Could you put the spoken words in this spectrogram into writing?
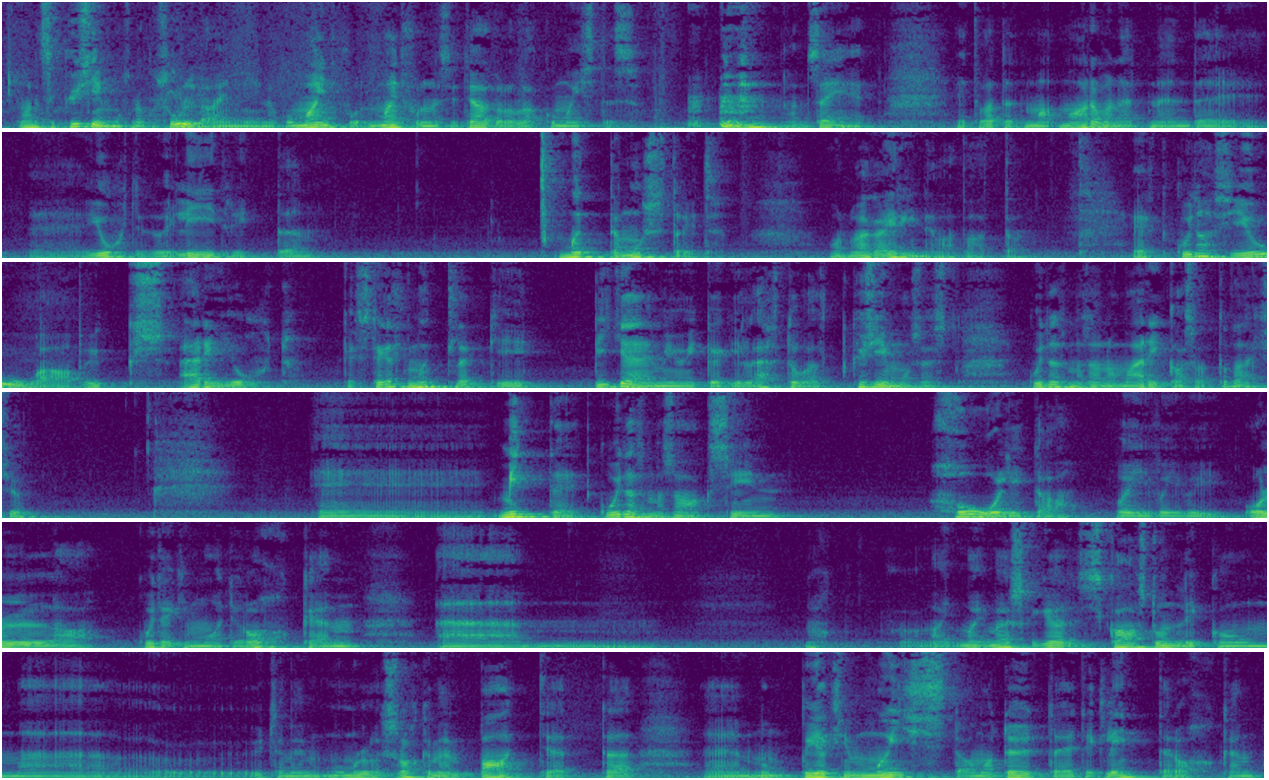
ma arvan, et see küsimus nagu sulle, Anni, nagu mindful, mindfulness'i teadvaloleku mõistes on see, et et vaata, et ma, ma arvan, et nende eh, juhtide või liidrite mõttemustrid on väga erinevad, vaata. et kuidas jõuab üks ärijuht, kes tegelikult mõtlebki pigem ju ikkagi lähtuvalt küsimusest, kuidas ma saan oma äri kasvatada, eks ju e,. mitte, et kuidas ma saaksin hoolida või, või, või olla kuidagimoodi rohkem ähm, noh, ma ei, ma ei, ma ei oskagi öelda, siis kaastundlikum äh,. ütleme, mul oleks rohkem empaatiat äh,. ma püüaksin mõista oma töötajaid ja kliente rohkem.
